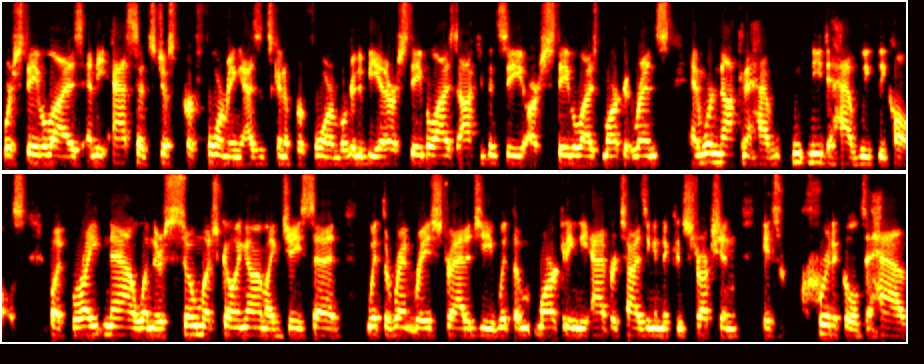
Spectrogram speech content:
we're stabilized and the assets just performing as it's going to perform. We're going to be at our stabilized occupancy our stabilized market rents and we're not going to have need to have weekly calls. But right now when there's so much going on like jay said with the rent raise strategy with the marketing the advertising and the construction it's critical to have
